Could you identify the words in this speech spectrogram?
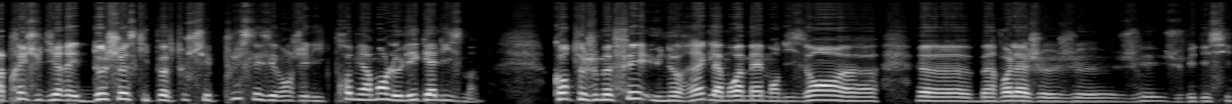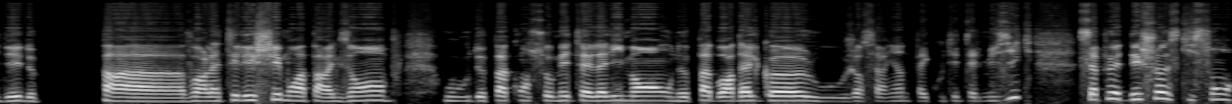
Après, je dirais deux choses qui peuvent toucher plus les évangéliques. Premièrement, le légalisme. Quand je me fais une règle à moi-même en disant, euh, euh, ben voilà, je, vais, décider de pas avoir la télé chez moi par exemple, ou de pas consommer tel aliment, ou ne pas boire d'alcool, ou j'en sais rien, de pas écouter telle musique, ça peut être des choses qui sont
